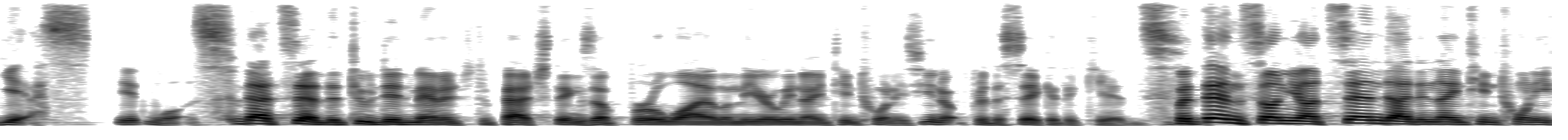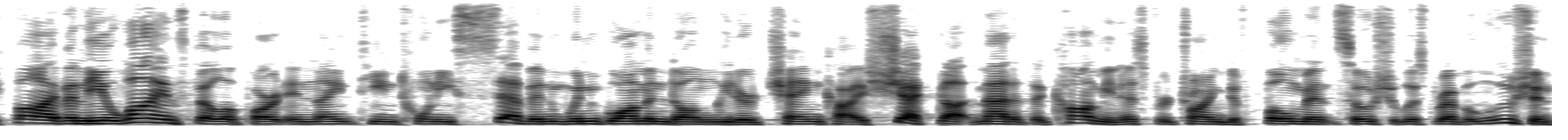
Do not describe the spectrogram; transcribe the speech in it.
Yes, it was. That said, the two did manage to patch things up for a while in the early 1920s, you know, for the sake of the kids. But then Sun Yat-sen died in 1925, and the alliance fell apart in 1927 when Kuomintang leader Chiang Kai-shek got mad at the communists for trying to foment socialist revolution,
